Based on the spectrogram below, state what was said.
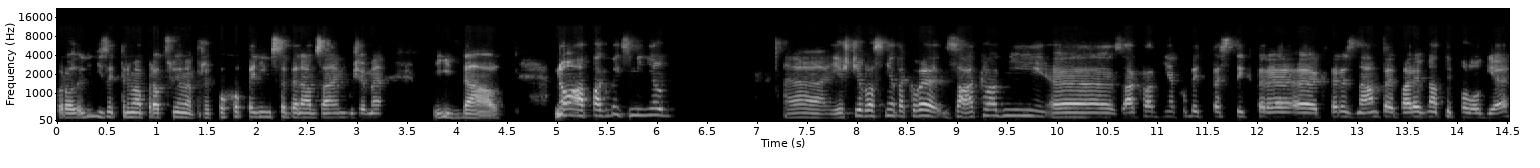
pro lidi, se kterými pracujeme, před pochopením sebe navzájem můžeme jít dál. No a pak bych zmínil ještě vlastně takové základní, eh, základní jakoby testy, které, eh, které znám, to je barevná typologie.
